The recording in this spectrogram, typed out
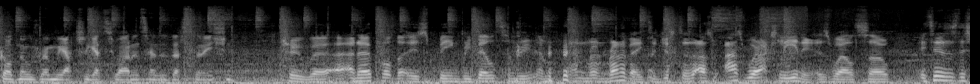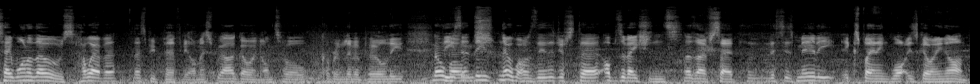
God knows when we actually get to our intended destination. True, uh, an airport that is being rebuilt and, re- and, and renovated just as, as, we're actually in it as well. So it is, as they say, one of those. However, let's be perfectly honest, we are going on tour covering Liverpool. The, No these, are, bones. these, no bones. These are just uh, observations, as I've said. This is merely explaining what is going on.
